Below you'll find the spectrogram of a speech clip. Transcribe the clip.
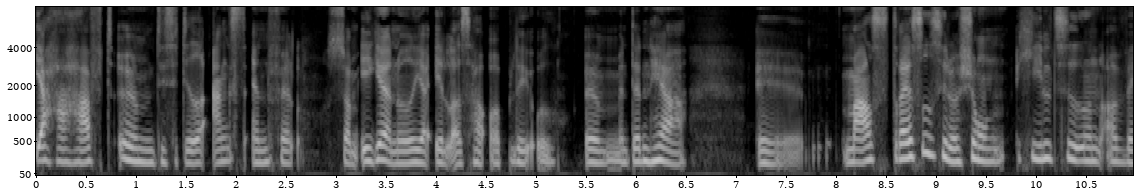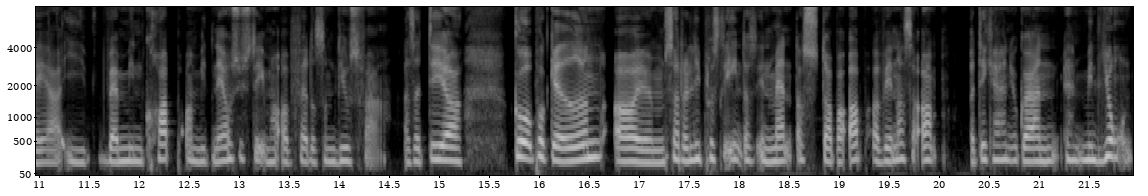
jeg har haft øhm, decideret angstanfald, som ikke er noget, jeg ellers har oplevet. Øhm, men den her øh, meget stresset situation hele tiden at være i, hvad min krop og mit nervesystem har opfattet som livsfar. Altså det at gå på gaden, og øhm, så er der lige pludselig en, der, en mand, der stopper op og vender sig om. Og det kan han jo gøre en, en million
